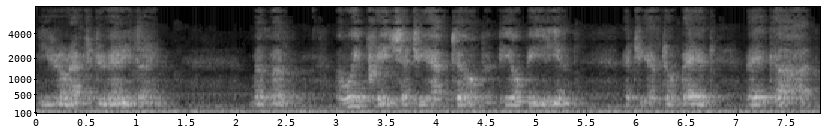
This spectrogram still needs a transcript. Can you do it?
You don't have to do anything. But, but, but we preach that you have to be obedient, that you have to obey, obey God.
